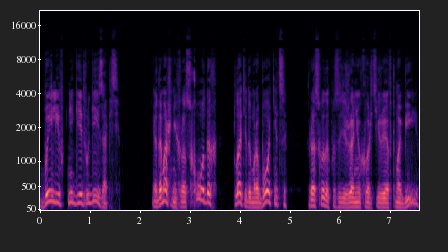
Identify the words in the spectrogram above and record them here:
Были в книге и другие записи. О домашних расходах, плате домработницы, расходах по содержанию квартиры и автомобиля.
